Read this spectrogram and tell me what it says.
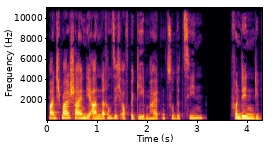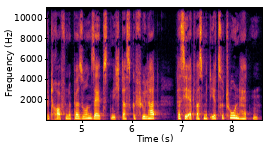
Manchmal scheinen die anderen sich auf Begebenheiten zu beziehen, von denen die betroffene Person selbst nicht das Gefühl hat, dass sie etwas mit ihr zu tun hätten.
